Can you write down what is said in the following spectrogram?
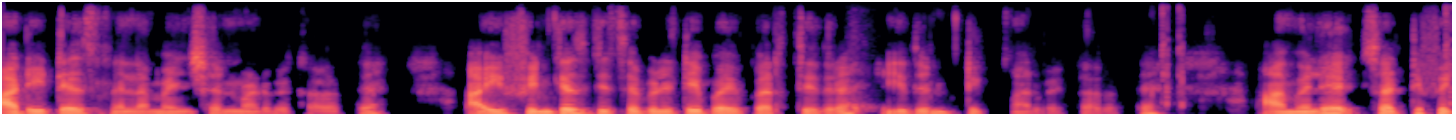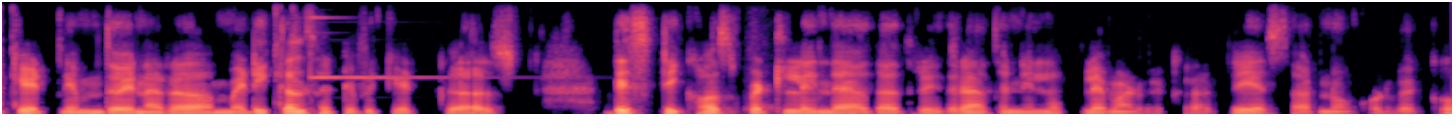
ಆ ಡೀಟೇಲ್ಸ್ನೆಲ್ಲ ಮೆನ್ಷನ್ ಮಾಡಬೇಕಾಗುತ್ತೆ. If in case disability by ಬರ್ತಿದ್ರೆ ಇದನ್ನ ಟಿಕ್ ಮಾಡ್ಬೇಕಾಗುತ್ತೆ. ಆಮೇಲೆ ಸರ್ಟಿಫಿಕೇಟ್ ನಿಮ್ದು ಏನಾರ ಮೆಡಿಕಲ್ ಸರ್ಟಿಫಿಕೇಟ್ ಡಿಸ್ಟಿಕ್ ಹಾಸ್ಪಿಟಲಿಂದ ಯಾವ್ದಾದ್ರು ಇದ್ರೆ ಅದನ್ನ ಇಲ್ಲಿ ಅಪ್ಲೈ ಮಾಡ್ಬೇಕಾಗುತ್ತೆ. ಎಸ್ ಆರ್ ನೋ ಕೊಡ್ಬೇಕು.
